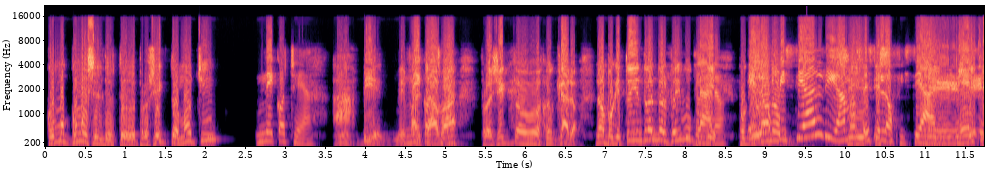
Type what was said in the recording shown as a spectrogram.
¿cómo, ¿Cómo es el de ustedes? ¿Proyecto Mochi? Necochea. Ah, bien, me Necochea. faltaba Proyecto, claro, no, porque estoy entrando al Facebook porque, Claro. porque el uno- oficial, digamos, Sí, es, el oficial. es el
